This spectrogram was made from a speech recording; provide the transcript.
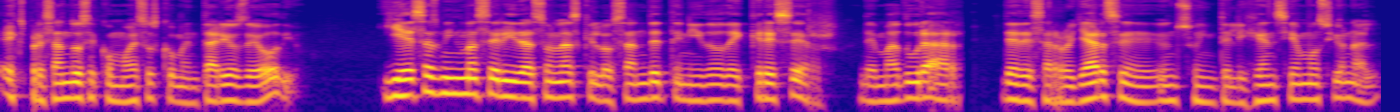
expresándose como esos comentarios de odio. Y esas mismas heridas son las que los han detenido de crecer, de madurar, de desarrollarse en su inteligencia emocional,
